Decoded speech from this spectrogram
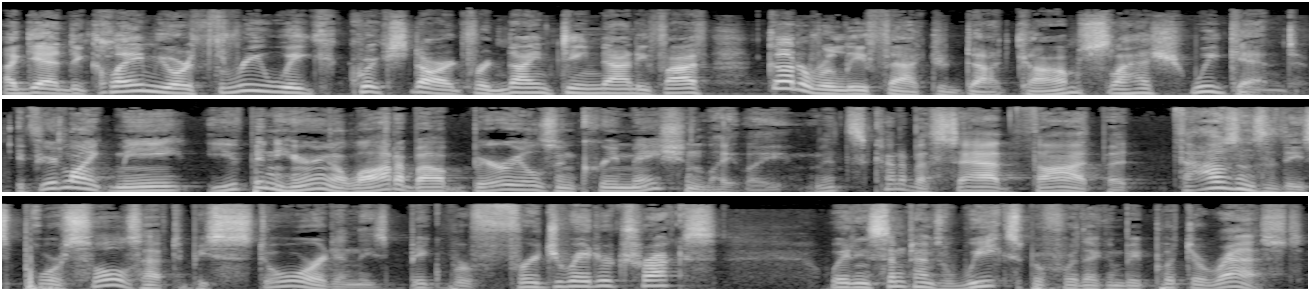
Again, to claim your three week quick start for $19.95, go to relieffactor.com slash weekend. If you're like me, you've been hearing a lot about burials and cremation lately. It's kind of a sad thought, but thousands of these poor souls have to be stored in these big refrigerator trucks, waiting sometimes weeks before they can be put to rest.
